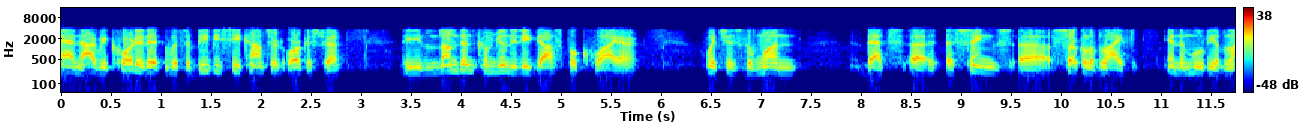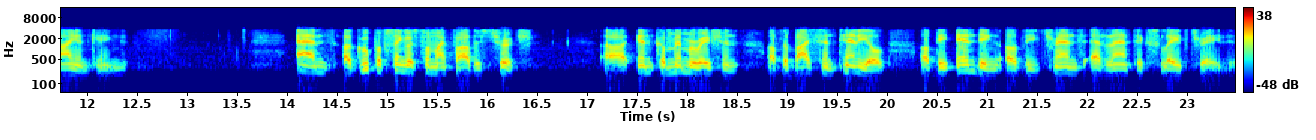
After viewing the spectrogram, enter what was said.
And I recorded it with the BBC Concert Orchestra, the London Community Gospel Choir, which is the one that uh, uh, sings uh, Circle of Life in the movie of Lion King, and a group of singers from my father's church uh, in commemoration of the bicentennial of the ending of the transatlantic slave trade.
